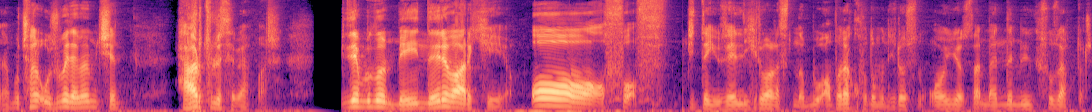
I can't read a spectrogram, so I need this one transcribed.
Yani bu çar ucube demem için her türlü sebep var. Bir de bunun mainleri var ki of of. Cidden 150 hero arasında bu amına kodumun hero'sunu oynuyorsan benden mümkünse uzak dur.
